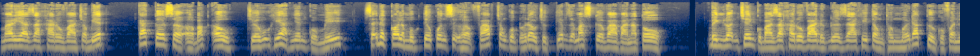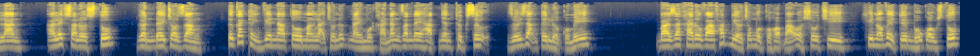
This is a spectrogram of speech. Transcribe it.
Maria Zakharova cho biết các cơ sở ở Bắc Âu chứa vũ khí hạt nhân của Mỹ sẽ được coi là mục tiêu quân sự hợp pháp trong cuộc đối đầu trực tiếp giữa Moscow và NATO. Bình luận trên của bà Zakharova được đưa ra khi Tổng thống mới đắc cử của Phần Lan Alexander Stubb gần đây cho rằng tư cách thành viên NATO mang lại cho nước này một khả năng gian đe hạt nhân thực sự dưới dạng tên lửa của Mỹ. Bà Zakharova phát biểu trong một cuộc họp báo ở Sochi khi nói về tuyên bố của ông Stubb.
